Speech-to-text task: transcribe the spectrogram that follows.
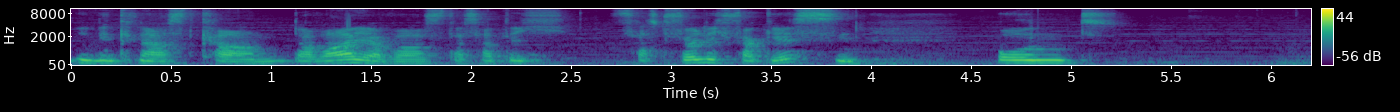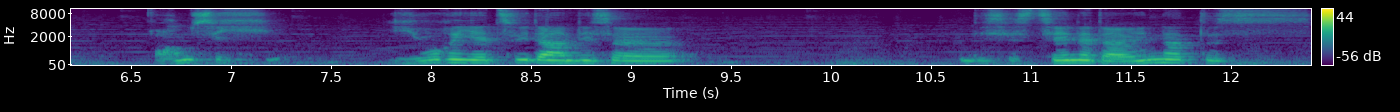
in den Knast kam. Da war ja was, das hatte ich fast völlig vergessen. Und warum sich Yuri jetzt wieder an diese, an diese Szene da erinnert, das,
